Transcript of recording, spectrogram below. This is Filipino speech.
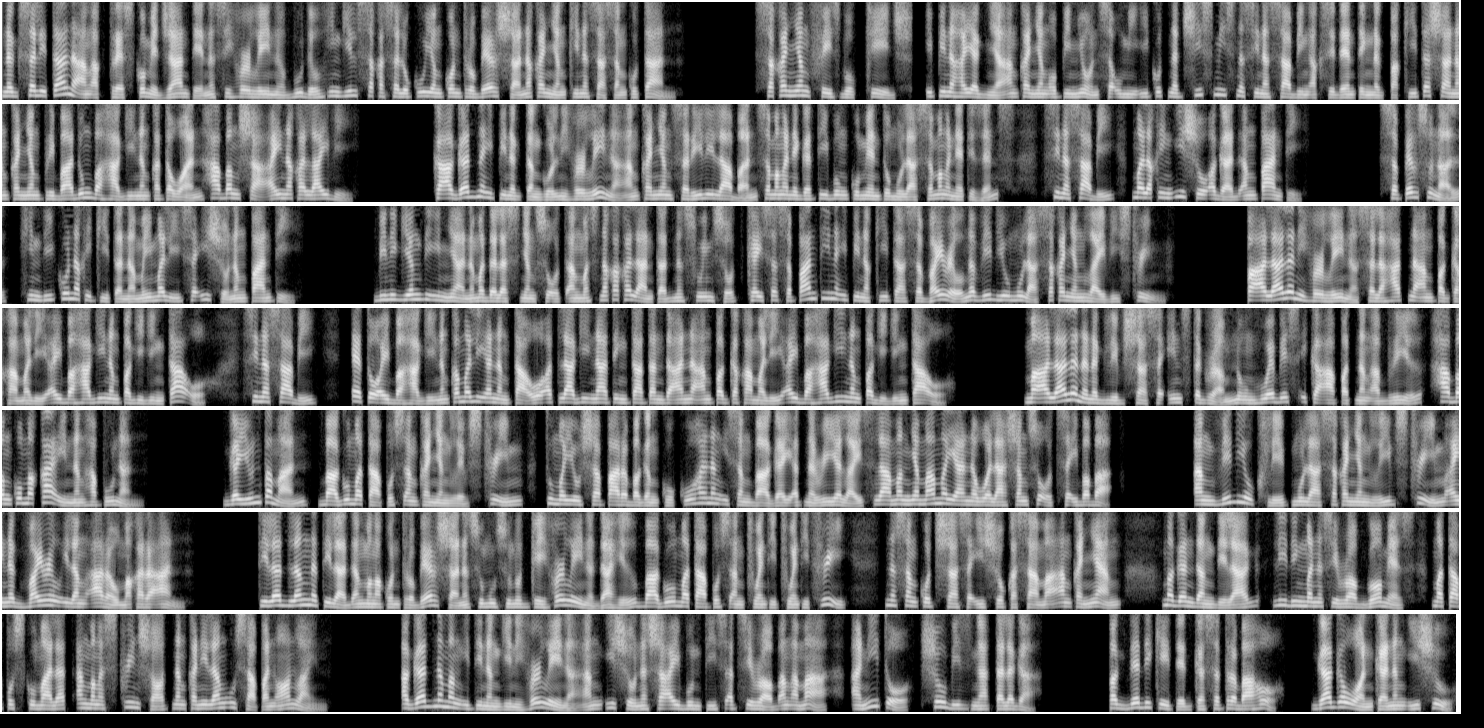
Nagsalita na ang aktres-komedyante na si Herlene Budel hinggil sa kasalukuyang kontrobersya na kanyang kinasasangkutan. Sa kanyang Facebook page, ipinahayag niya ang kanyang opinyon sa umiikot na chismis na sinasabing aksidenteng nagpakita siya ng kanyang pribadong bahagi ng katawan habang siya ay naka-live. Kaagad na ipinagtanggol ni Herlena ang kanyang sarili laban sa mga negatibong komento mula sa mga netizens, sinasabi, malaking isyo agad ang panty. Sa personal, hindi ko nakikita na may mali sa isyo ng panty. Binigyang diin niya na madalas niyang suot ang mas nakakalantad na swimsuit kaysa sa panty na ipinakita sa viral na video mula sa kanyang live stream. Paalala ni Herlena sa lahat na ang pagkakamali ay bahagi ng pagiging tao, sinasabi, ito ay bahagi ng kamalian ng tao at lagi nating tatandaan na ang pagkakamali ay bahagi ng pagiging tao. Maalala na nag-live siya sa Instagram noong Huwebes ika-4 ng Abril, habang kumakain ng hapunan. Gayunpaman, bago matapos ang kanyang live stream, tumayo siya para bagang kukuha ng isang bagay at na-realize lamang niya mamaya na wala siyang suot sa ibaba. Ang video clip mula sa kanyang live stream ay nag-viral ilang araw makaraan. Tilad lang na tilad ang mga kontrobersya na sumusunod kay Herlena dahil bago matapos ang 2023, nasangkot siya sa isyo kasama ang kanyang, magandang dilag, leading man na si Rob Gomez, matapos kumalat ang mga screenshot ng kanilang usapan online. Agad namang itinanggi ni Herlena ang isyo na siya ay buntis at si Rob ang ama, anito, showbiz nga talaga. Pag dedicated ka sa trabaho, gagawan ka ng issue.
